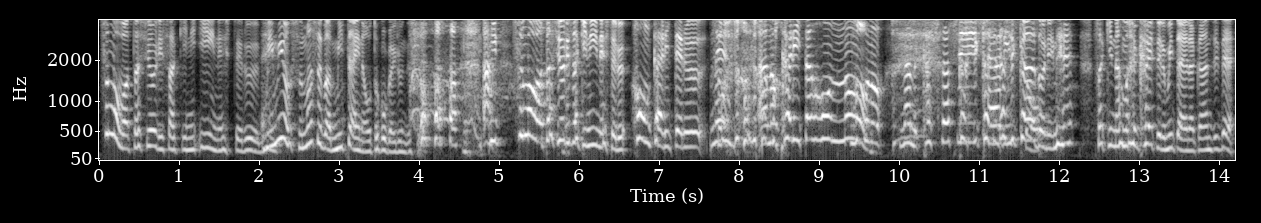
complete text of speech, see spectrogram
つも私より先にいいねしてる、耳を澄ませばみたいな男がいるんですよ。いっつも私より先にいいねしてる。本借りてる。ね。そうそうそうあの、借りた本の、うんこの、なんだ、貸し出し貸し出しカードにね、先名前書いてるみたいな感じで、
